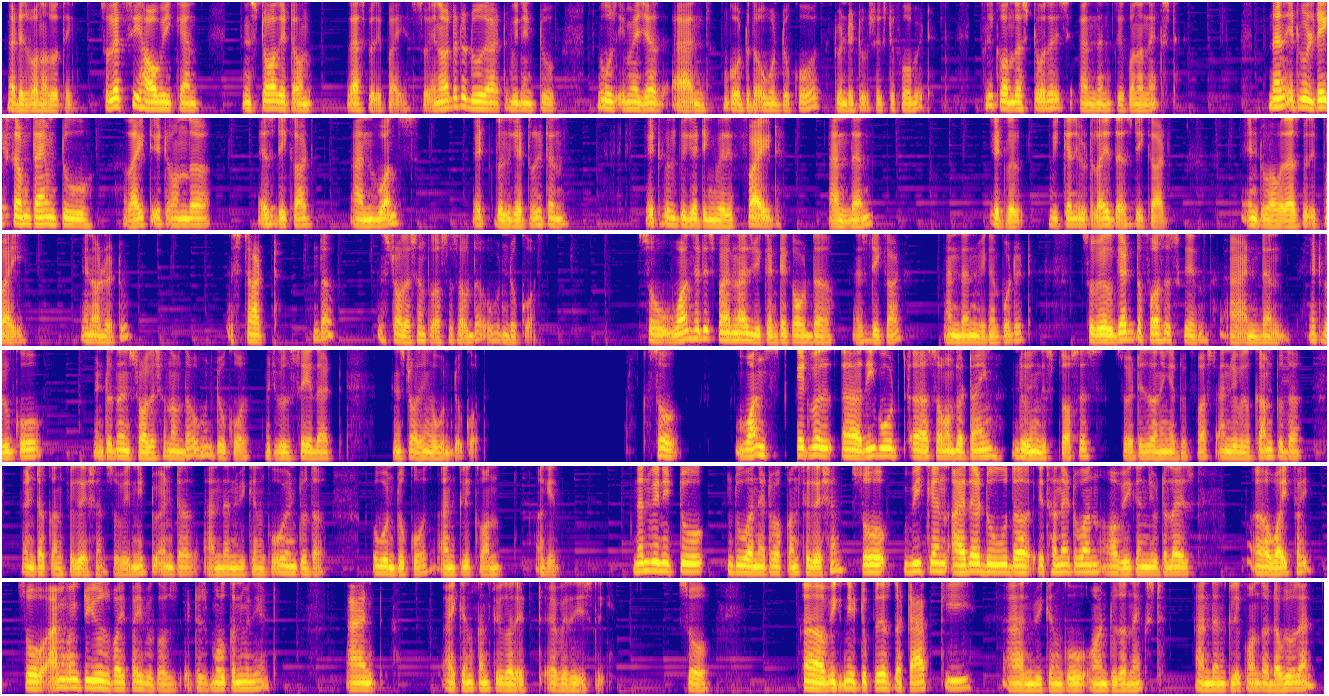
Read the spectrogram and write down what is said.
That is one other thing. So let's see how we can install it on raspberry pi. So in order to do that we need to use imager and go to the ubuntu core 2264 bit. Click on the storage and then click on the next. Then it will take some time to write it on the sd card. And once it will get written it will be getting verified. And then it will we can utilize the sd card into our raspberry pi in order to start the installation process of the ubuntu core. So once it is finalized we can take out the sd card and then we can put it. So we will get the first screen and then it will go into the installation of the ubuntu core which will say that installing ubuntu core. So once it will uh, reboot uh, some of the time during this process so it is running at the first and we will come to the enter configuration. So we need to enter and then we can go into the ubuntu core and click on again. Then we need to do a network configuration. So we can either do the ethernet one or we can utilize uh, wi-fi. So i'm going to use wi-fi because it is more convenient and i can configure it uh, very easily. So uh, we need to press the tab key and we can go on to the next and then click on the WLAN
